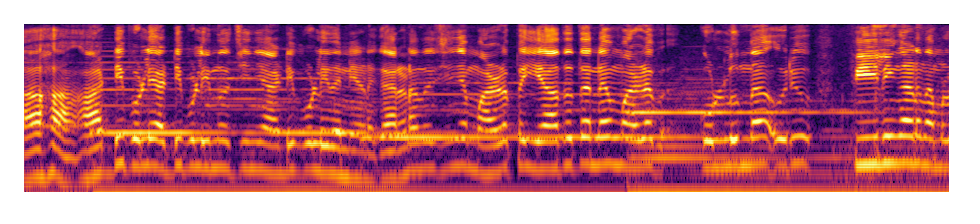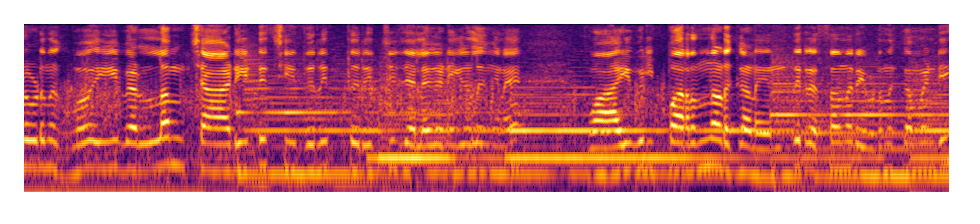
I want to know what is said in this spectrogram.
ആഹാ അടിപൊളി അടിപൊളി എന്ന് വെച്ച് കഴിഞ്ഞാൽ അടിപൊളി തന്നെയാണ്. കാരണം എന്ന് വെച്ച് കഴിഞ്ഞാൽ മഴ പെയ്യാതെ തന്നെ മഴ കൊള്ളുന്ന ഒരു ഫീലിംഗ് ആണ് നമ്മളിവിടെ നിൽക്കുമ്പോൾ ഈ വെള്ളം ചാടിയിട്ട് ചിതറി തെറിച്ച് ജലഗണികൾ ഇങ്ങനെ വായുവിൽ പറന്നു നടക്കുകയാണ് എന്ത് രസമാണെന്നറിയാം ഇവിടെ നിൽക്കാൻ വേണ്ടി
